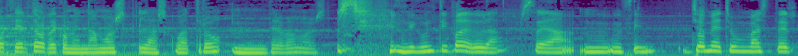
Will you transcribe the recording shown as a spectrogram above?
Por cierto, recomendamos las cuatro, mm, pero vamos, sin ningún tipo de duda. O sea, mm, en fin, yo me he hecho un máster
